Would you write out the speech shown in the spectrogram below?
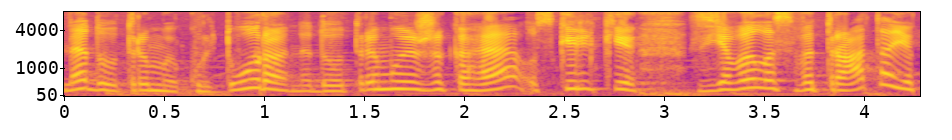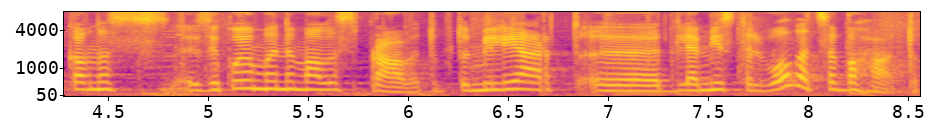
недоотримує культура, недоотримує ЖКГ, оскільки з'явилась витрата, яка в нас з якою ми не мали справи. Тобто мільярд для міста Львова це багато.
